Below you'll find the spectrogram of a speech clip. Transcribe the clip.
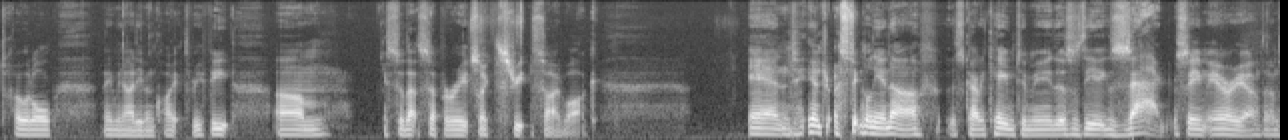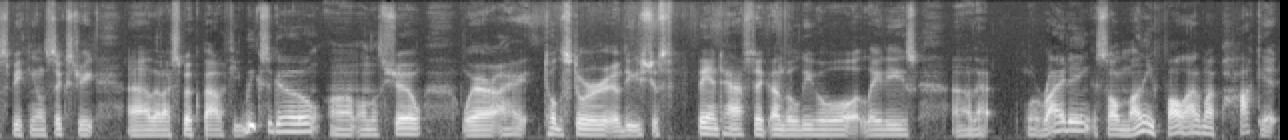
total, maybe not even quite three feet. Um, so that separates like the street and sidewalk. And interestingly enough, this kind of came to me. This is the exact same area that I'm speaking on 6th Street uh, that I spoke about a few weeks ago um, on the show, where I told the story of these just fantastic, unbelievable ladies uh, that were riding, saw money fall out of my pocket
